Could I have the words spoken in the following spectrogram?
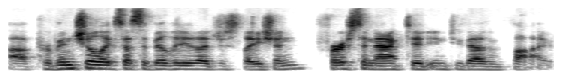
uh, provincial accessibility legislation, first enacted in 2005.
